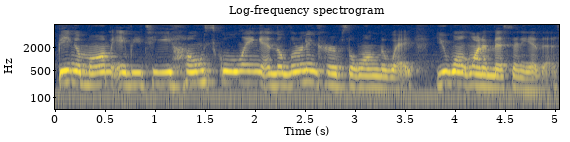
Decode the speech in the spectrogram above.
being a mom amputee, homeschooling, and the learning curves along the way. You won't want to miss any of this.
